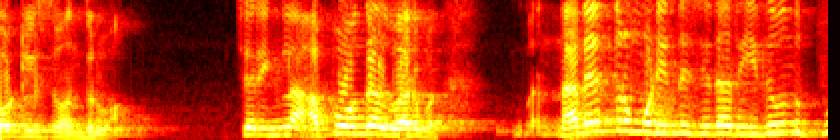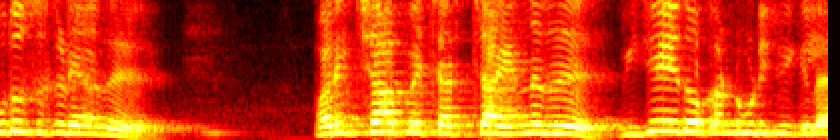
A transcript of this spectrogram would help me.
ஓட்டர் லிஸ்ட் வந்துடுவான் சரிங்களா? அப்போ வந்து அது வரும். நரேந்திர மோடி என்ன செய்தார்? இது வந்து புதுசு கிடையாது. பரீட்சா பே சர்ச்சா என்னது? விஜய் ஏதோ கண்டுபிடிச்சு வைக்கல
